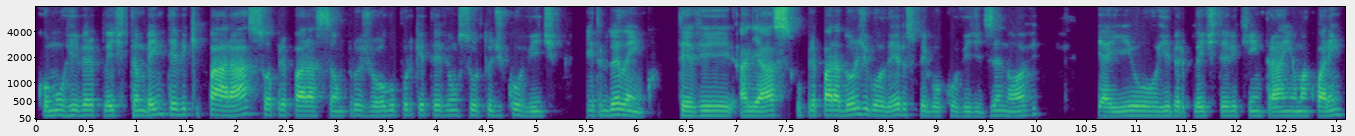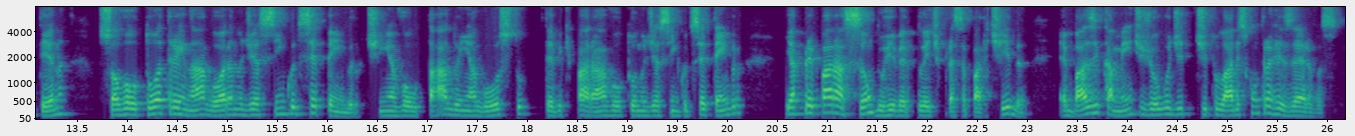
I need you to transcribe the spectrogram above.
como o River Plate também teve que parar sua preparação para o jogo porque teve um surto de Covid dentro do elenco. Teve, aliás, o preparador de goleiros pegou Covid-19 e aí o River Plate teve que entrar em uma quarentena. Só voltou a treinar agora no dia 5 de setembro. Tinha voltado em agosto, teve que parar, voltou no dia 5 de setembro. E a preparação do River Plate para essa partida é basicamente jogo de titulares contra reservas.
